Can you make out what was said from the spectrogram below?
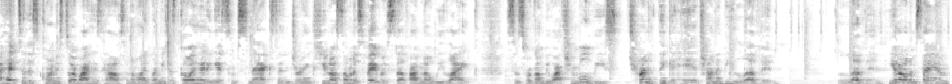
I head to this corner store by his house and I'm like, let me just go ahead and get some snacks and drinks. You know, some of his favorite stuff I know we like since we're to be watching movies. Trying to think ahead, trying to be loving, loving. You know what I'm saying?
